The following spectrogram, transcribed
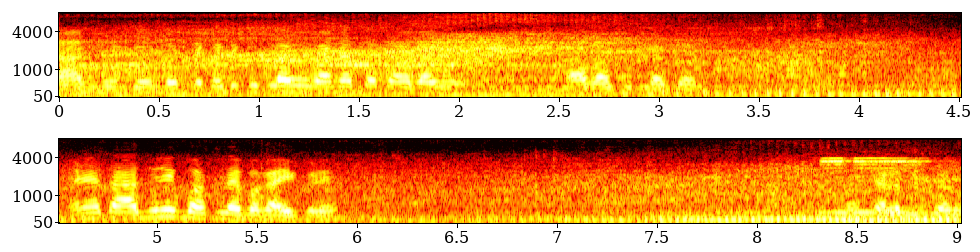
लहान मूल घेऊन बसले. कधी कुठला वाहनाचा त्याला आवाज सुटला तर. आणि आता अजून एक बसलाय बघा इकडे. त्याला विचारू.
